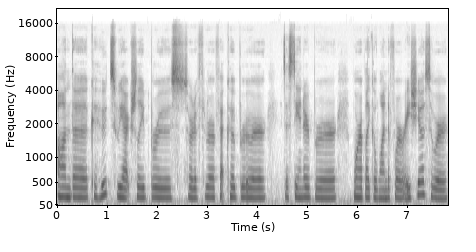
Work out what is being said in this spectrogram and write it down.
on the Cahoots, we actually brew sort of through our Fetco brewer. It's a standard brewer, more of like a one to four ratio. So we're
